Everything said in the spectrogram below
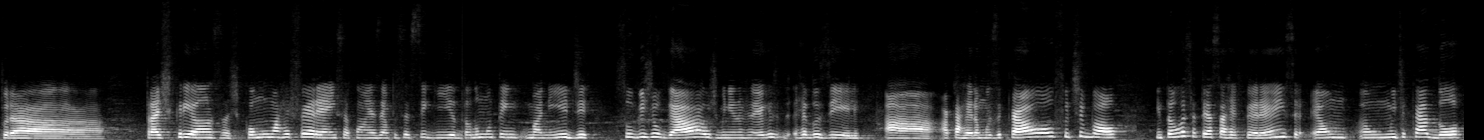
para as crianças como uma referência, como um exemplo a ser seguido. Todo mundo tem mania de subjugar os meninos negros, reduzir ele à, à carreira musical ou ao futebol. Então você ter essa referência é um, é um indicador,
